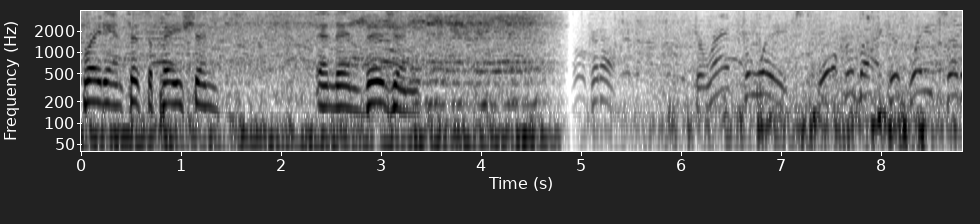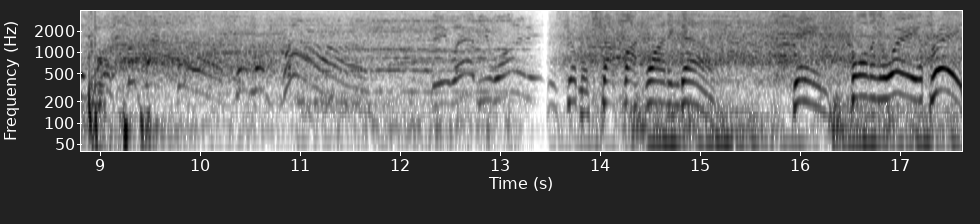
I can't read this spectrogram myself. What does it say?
Great anticipation and then vision. Broken up. Durant for Wade. Walker back. Here's Wade setting up the backboard for LeBron. See, Webb, you wanted it. His dribble shot clock winding down. James falling away. A three.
